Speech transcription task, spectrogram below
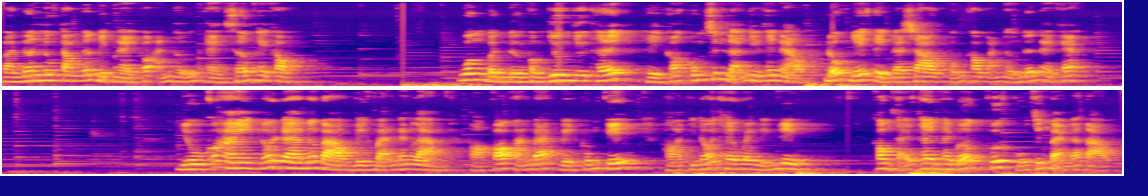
Và nên lưu tâm đến việc này có ảnh hưởng hàng sớm hay không quân bình được phần dương như thế thì có cúng xính lễ như thế nào? Đốt giấy tiền ra sao cũng không ảnh hưởng đến ai khác. Dù có ai nói ra nói vào việc bạn đang làm, họ có phản bác việc cúng kiến, họ chỉ nói theo quan điểm riêng, không thể thêm hay bớt phước của chính bạn đã tạo.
